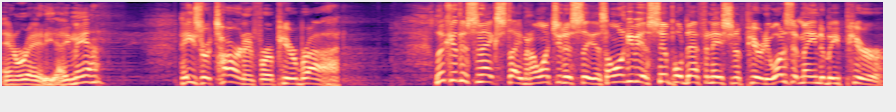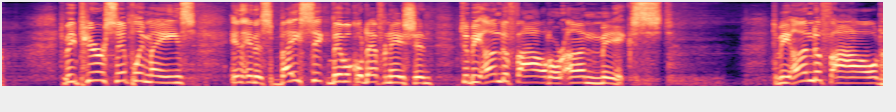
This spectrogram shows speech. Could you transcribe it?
and ready. Amen? He's returning for a pure bride. Look at this next statement. I want you to see this. I want to give you a simple definition of purity. What does it mean to be pure? To be pure simply means, in, in its basic biblical definition, to be undefiled or unmixed to be undefiled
